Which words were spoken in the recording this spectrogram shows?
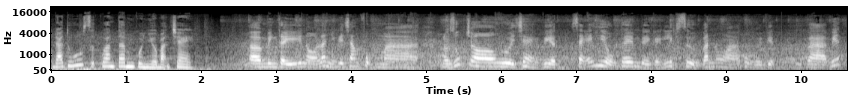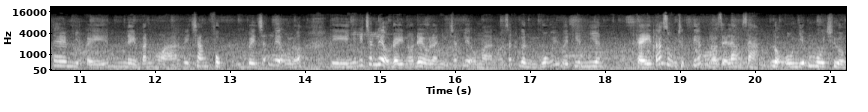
đã thu hút sự quan tâm của nhiều bạn trẻ. À, mình thấy nó là những cái trang phục mà nó giúp cho người trẻ Việt sẽ hiểu thêm về cái lịch sử văn hóa của người Việt và biết thêm những cái nền văn hóa về trang phục, về chất liệu nữa. Thì những cái chất liệu đấy nó đều là những chất liệu mà nó rất gần gũi với thiên nhiên. Cái tác dụng trực tiếp nó sẽ làm giảm độ ô nhiễm môi trường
